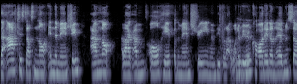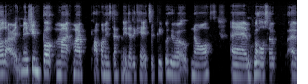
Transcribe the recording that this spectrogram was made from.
the artist that's not in the mainstream. I'm not like I'm all here for the mainstream and people that want to be Mhm. recorded on Urban Soul that are in the mainstream. But my, my platform is definitely dedicated to people who are up north, um, but Mhm. also uh,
